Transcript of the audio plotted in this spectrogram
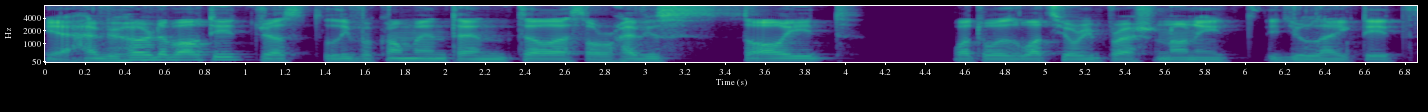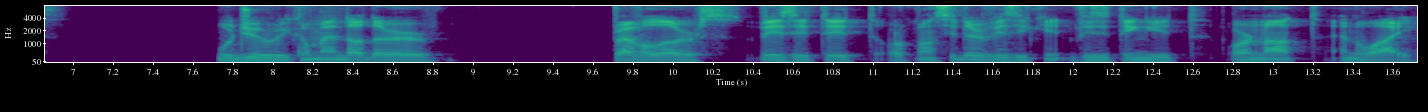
Yeah, have you heard about it? Just leave a comment and tell us, or have you saw it? What was what's your impression on it? Did you like it? Would you recommend other travelers visit it or consider visit, visiting it or not, and why?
